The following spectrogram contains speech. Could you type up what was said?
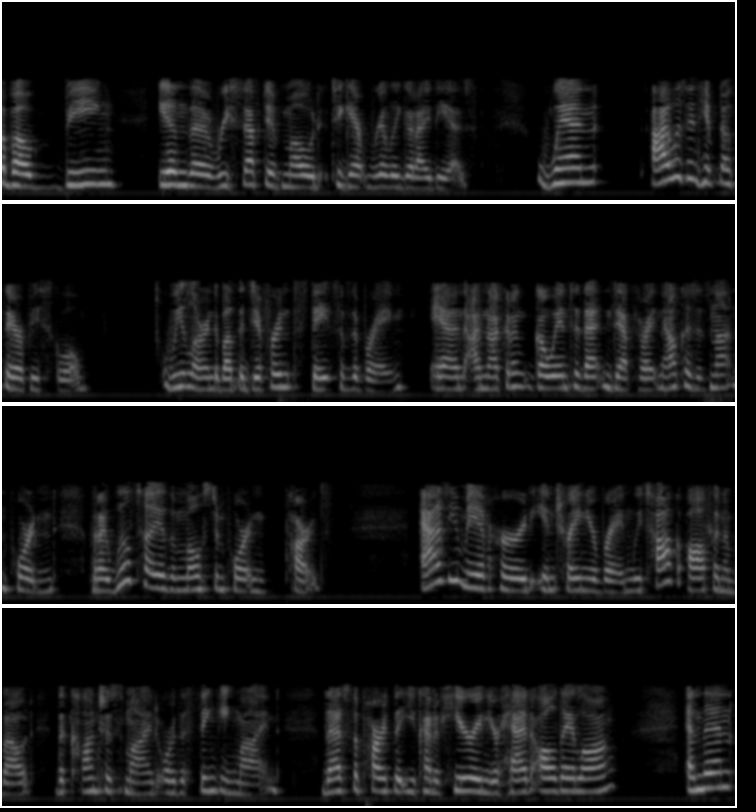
about being in the receptive mode to get really good ideas. When I was in hypnotherapy school, we learned about the different states of the brain. And I'm not going to go into that in depth right now because it's not important, but I will tell you the most important parts. As you may have heard in Train Your Brain, we talk often about the conscious mind or the thinking mind. That's the part that you kind of hear in your head all day long. And then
